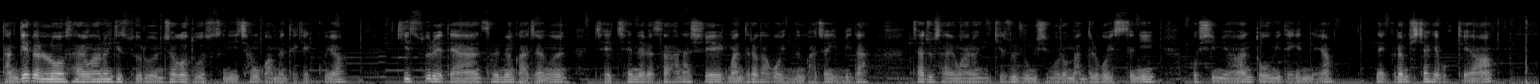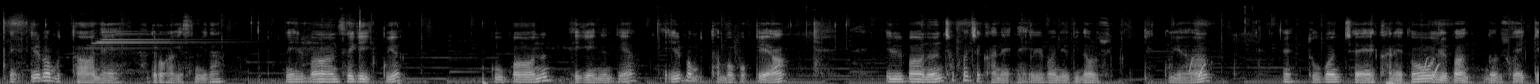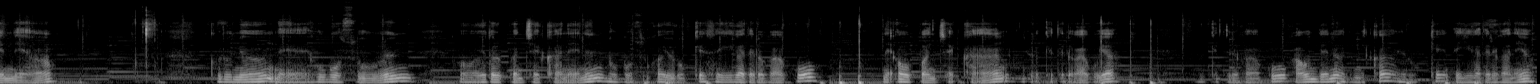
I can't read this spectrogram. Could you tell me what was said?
단계별로 사용하는 기술은 적어두었으니 참고하면 되겠고요. 기술에 대한 설명 과정은 제 채널에서 하나씩 만들어가고 있는 과정입니다. 자주 사용하는 기술 중심으로 만들고 있으니 보시면 도움이 되겠네요. 네, 그럼 시작해 볼게요. 네, 1번부터 네, 하도록 하겠습니다. 네, 1번 3개 있고요. 9번은 4개 있는데요. 네, 1번부터 한번 볼게요. 1번은 첫 번째 칸에 네, 1번 여기 넣을 수 있겠고요. 네, 두 번째 칸에도 1번 넣을 수가 있겠네요. 그러면 네, 후보 수는 어, 여덟 번째 칸에는 후보수가 이렇게 3개가 들어가고 네, 아홉 번째 칸 이렇게 들어가고요. 이렇게 들어가고 가운데는 어딥니까? 이렇게 4개가 들어가네요.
